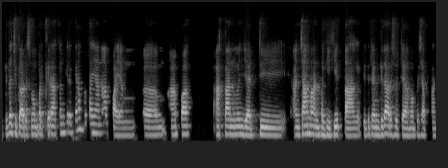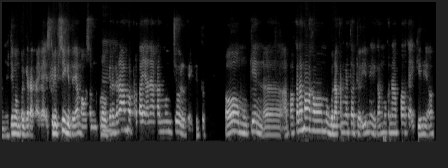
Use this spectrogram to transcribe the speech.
kita juga harus memperkirakan kira-kira pertanyaan apa yang apa akan menjadi ancaman bagi kita gitu. Dan kita harus sudah mempersiapkan jadi memperkirakan kayak skripsi gitu ya mau sempro hmm. kira-kira apa pertanyaan akan muncul kayak gitu. Oh mungkin uh, apa kenapa kamu menggunakan metode ini? Kamu kenapa kayak gini? Oh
